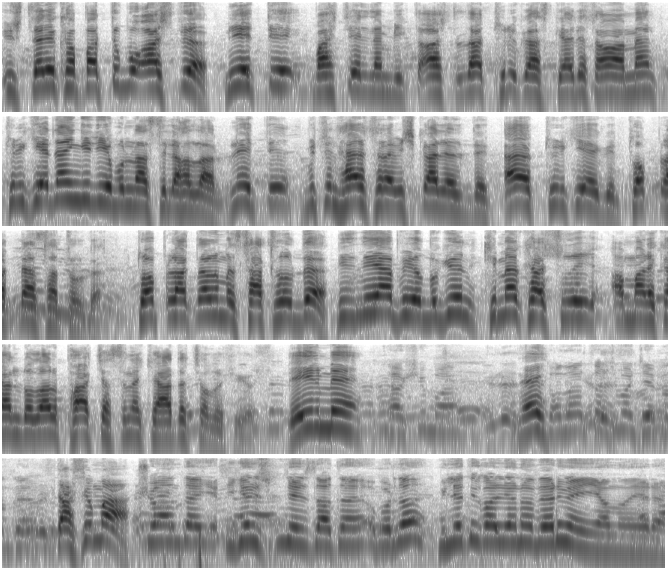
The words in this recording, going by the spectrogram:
Üstleri kapattı bu açtı. Ne etti? Bahçeli'yle birlikte açtılar. Türk askeri tamamen Türkiye'den gidiyor bunlar silahlar. Ne etti? Bütün her taraf işgal edildi. Evet Türkiye'ye. Topraklar satıldı. Topraklarımız satıldı. Biz ne yapıyoruz bugün? Kime karşılığı Amerikan doları parçasına kağıda çalışıyoruz. Değil mi? Taşıma. Ne? Dolar taşıma cebinde. Taşıma. Şu anda tiger üstündeyiz zaten burada. Milleti galyana vermeyin yanına yere.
